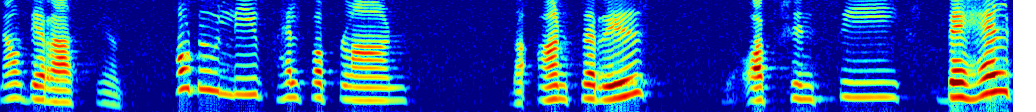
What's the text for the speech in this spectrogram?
Now they are asking us, how do leaves help a plant? The answer is option C. They help,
